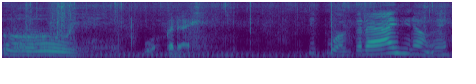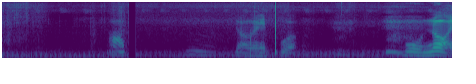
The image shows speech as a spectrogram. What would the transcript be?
โอ้ยบวกก็ได้ เฮ็ดปวกก็ได้พี่น้องเอ้ย ดอกเห็ดบวกหมูน้อย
